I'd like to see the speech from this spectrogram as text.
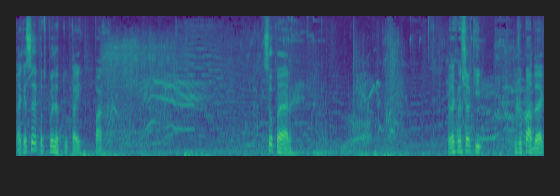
Tak, ja sobie podpłynę tutaj. Pach. Super. Ja tak na wszelki wypadek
